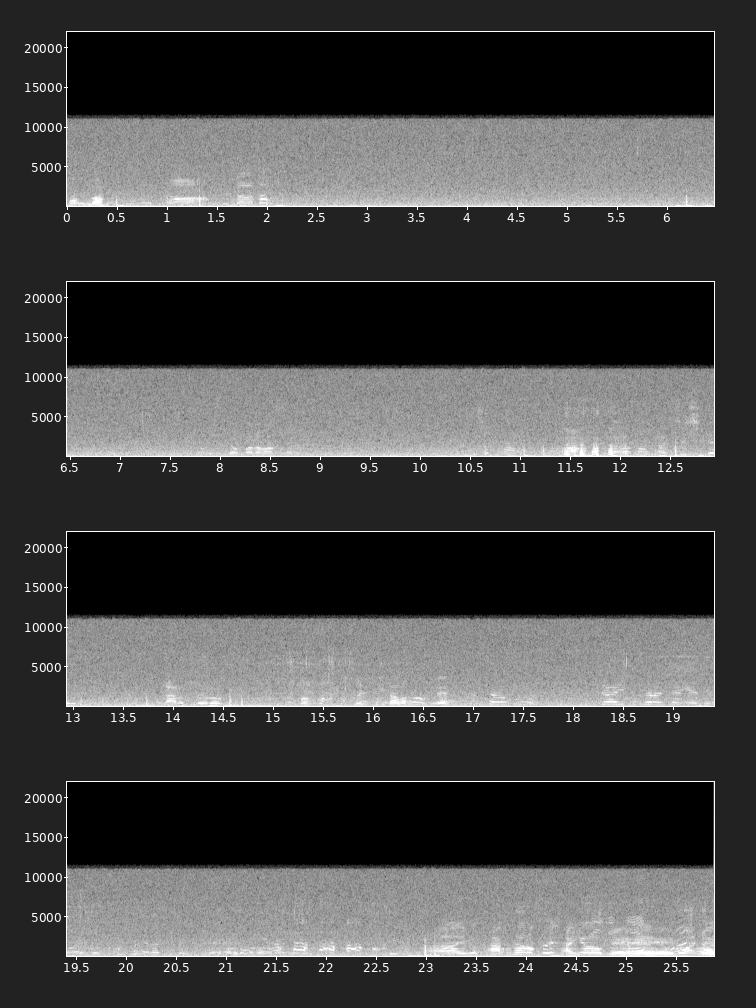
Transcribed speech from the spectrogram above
빵바. 와, 대단하다. 여기서 몇 받아봤어요? 와, 대단하다. 나 70일. 나름대로 들뜬다고 하는데. 자 입은 사람 장해야 돼요. 아이고 불편해가지고. 아, 이거 강사로서의 장애롭게. 예, 아,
